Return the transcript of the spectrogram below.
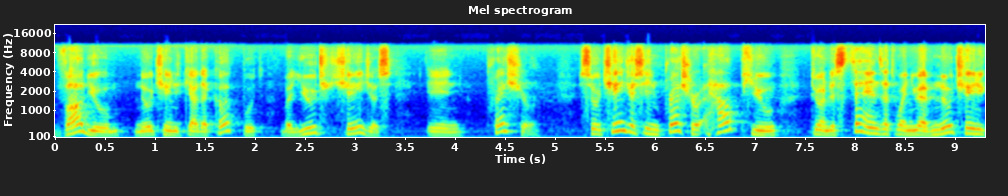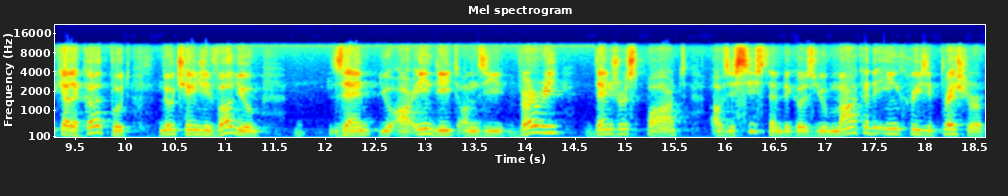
volume, no change in cardiac output, but huge changes in pressure. So changes in pressure help you to understand that when you have no change in cardiac output, no change in volume, then you are indeed on the very dangerous part of the system because you markedly increase the pressure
